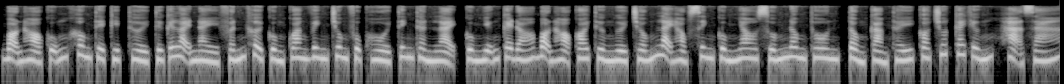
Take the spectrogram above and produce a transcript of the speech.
bọn họ cũng không thể kịp thời từ cái loại này phấn khởi cùng Quang Vinh trung phục hồi tinh thần lại cùng những cái đó bọn họ coi thường người chống lại học sinh cùng nhau xuống nông thôn, tổng cảm thấy có chút cách ứng, hạ giá.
